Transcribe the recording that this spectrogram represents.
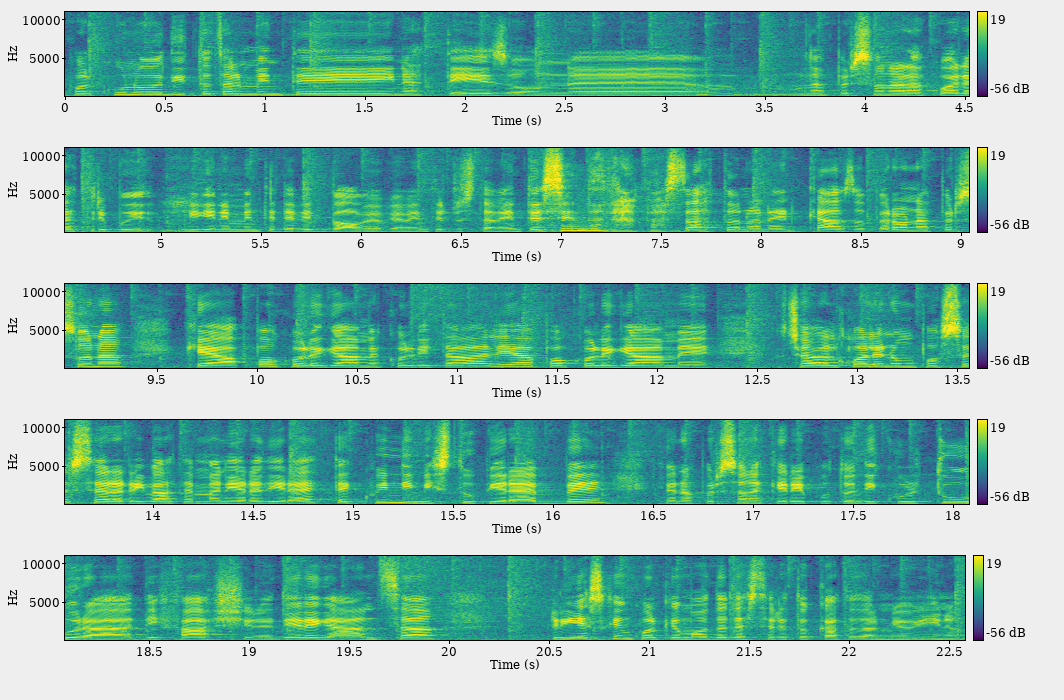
qualcuno di totalmente inatteso, un, eh, una persona alla quale attribuire, mi viene in mente David Bowie, ovviamente giustamente essendo trapassato non è il caso, però una persona che ha poco legame con l'Italia, poco legame, cioè al quale non posso essere arrivata in maniera diretta e quindi mi stupirebbe che una persona che reputo di cultura, di fascino e di eleganza riesca in qualche modo ad essere toccata dal mio vino.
